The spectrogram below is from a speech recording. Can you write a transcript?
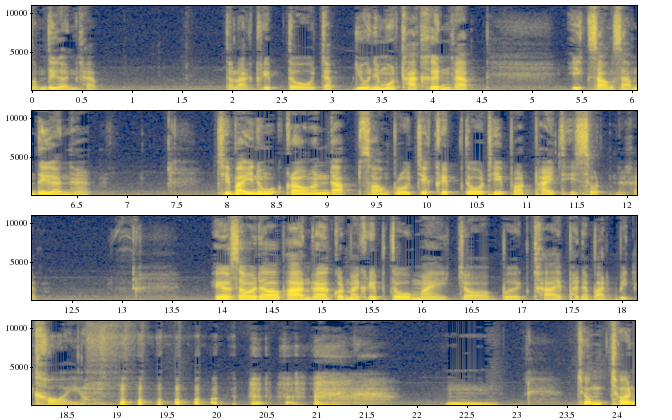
2-3เดือนครับ ตลาดคริปโตจะอยู่ในโหมดขาขึ้นครับ อีก 2-3 เดือนฮะ ชิบะอินุครองอันดับ 2 โปรเจกต์คริปโตที่ปลอดภัยที่สุดนะครับ เอลซาวาดอร์ผ่านร่างกฎหมายคริปโตใหม่จ่อเปิดขายพันธบัตรบิตคอยชุมชน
